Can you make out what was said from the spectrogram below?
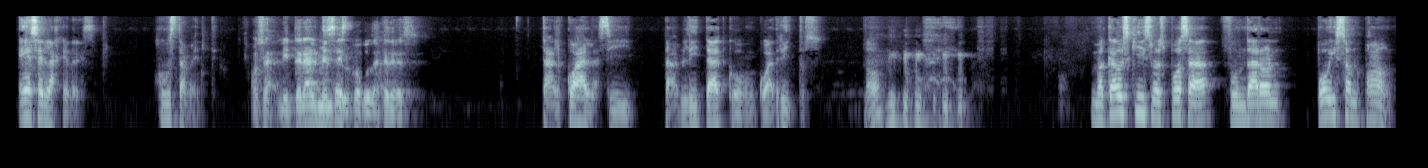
es el ajedrez, justamente. O sea, literalmente el juego de ajedrez tal cual, así, tablita con cuadritos, ¿no? Makowski y su esposa fundaron Poison Pawn,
